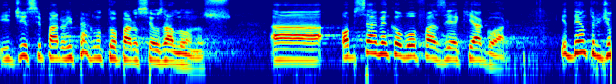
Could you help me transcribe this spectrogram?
e disse para e perguntou para os seus alunos: ah, observem o que eu vou fazer aqui agora. E dentro de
